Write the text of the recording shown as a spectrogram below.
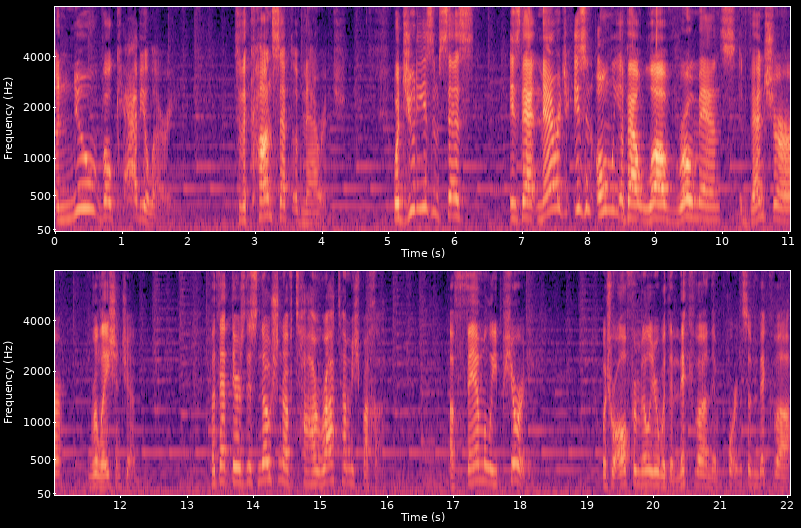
a new vocabulary to the concept of marriage. What Judaism says is that marriage isn't only about love, romance, adventure, relationship, but that there's this notion of taharat mishpacha, of family purity, which we're all familiar with the mikvah and the importance of mikvah.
